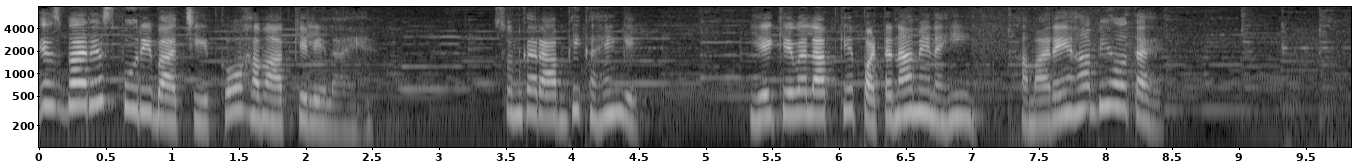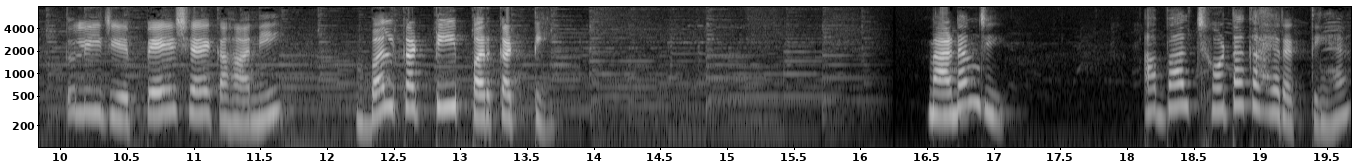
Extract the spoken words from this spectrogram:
इस बार इस पूरी बातचीत को हम आपके लिए लाए हैं। सुनकर आप भी कहेंगे, ये केवल आपके पटना में नहीं, हमारे यहाँ भी होता है। तो लीजिए, पेश है कहानी, बलकट्टी परकट्टी। मैडम जी, आप बाल छोटा काहे रखती हैं?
